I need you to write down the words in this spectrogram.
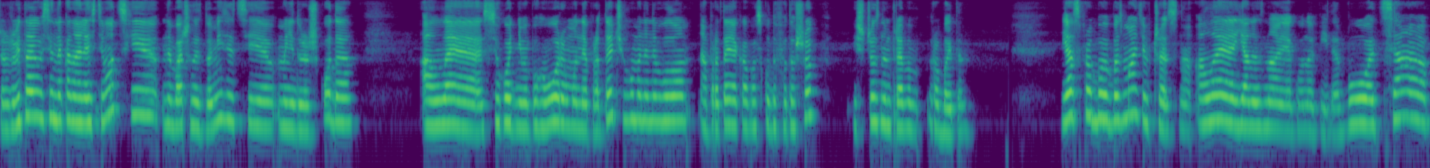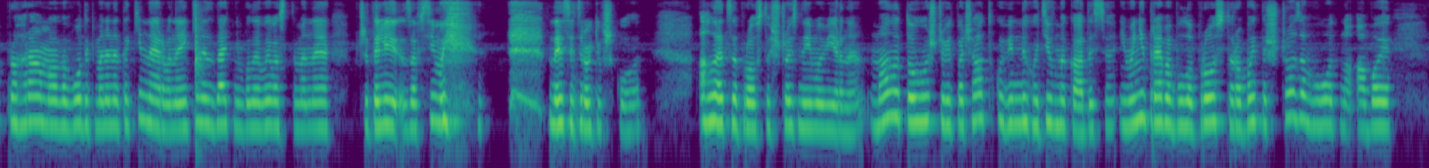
Що ж, вітаю усіх на каналі Стімоцькі. Не бачились два місяці, мені дуже шкода. Але сьогодні ми поговоримо не про те, чого в мене не було, а про те, яка паскуда Photoshop і що з ним треба робити. Я спробую без матів, чесно, але я не знаю, як воно піде. Бо ця програма виводить мене на такі нерви, на які не здатні були вивести мене вчителі за всі мої 10 років школи. Але це просто щось неймовірне. Мало того, що від початку він не хотів вмикатися, і мені треба було просто робити що завгодно, аби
